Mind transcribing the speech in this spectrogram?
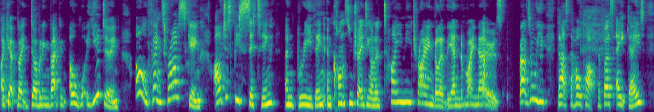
I kept like doubling back going, oh, what are you doing? Oh, thanks for asking. I'll just be sitting and breathing and concentrating on a tiny triangle at the end of my nose. That's all you, that's the whole part. For the first eight days,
